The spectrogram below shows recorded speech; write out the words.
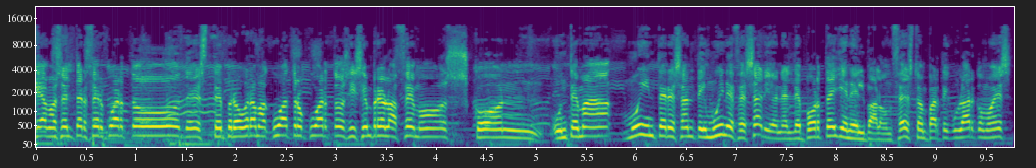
Iniciamos el tercer cuarto de este programa Cuatro Cuartos y siempre lo hacemos con un tema muy interesante y muy necesario en el deporte y en el baloncesto en particular, como es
